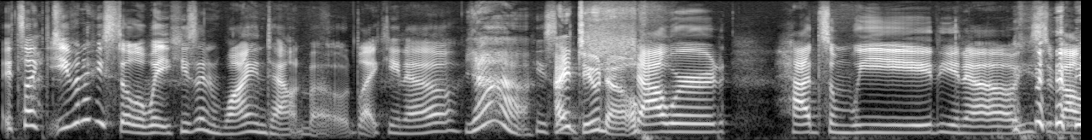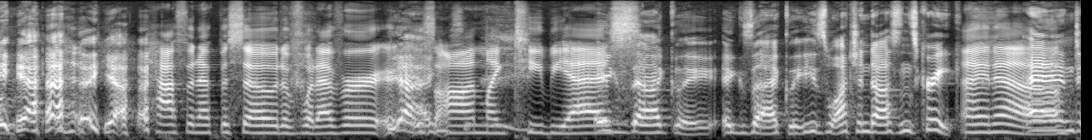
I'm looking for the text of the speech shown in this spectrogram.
It's like, even if he's still awake, he's in wind down mode. Like, you know? Yeah. He's I do know. Showered, had some weed, you know? He's about yeah. Yeah. half an episode of whatever Yeah, is on like TBS. Exactly. Exactly. He's watching Dawson's Creek. I know. And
